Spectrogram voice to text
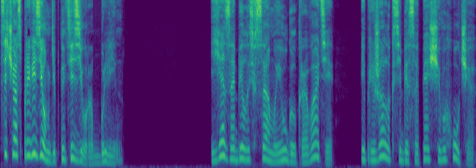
Сейчас привезем гипнотизера, блин». Я забилась в самый угол кровати и прижала к себе сопящего хуча.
